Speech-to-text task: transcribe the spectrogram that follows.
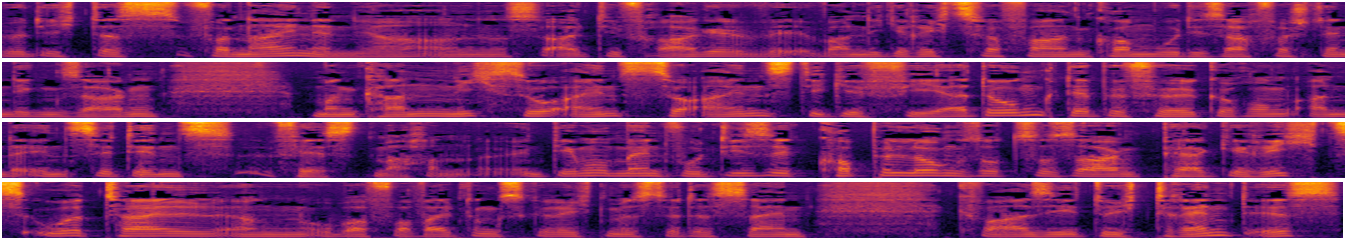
würde ich das verneinen. Ja, und das ist halt die Frage, wann die Gerichtsverfahren kommen, wo die Sachverständigen sagen, man kann nicht so eins zu eins die Gefährdung der Bevölkerung an der Inzidenz festmachen. In dem Moment, wo diese Koppelung sozusagen per Gerichtsurteil, ein Oberverwaltungsgericht müsste das sein, quasi durchtrennt ist,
